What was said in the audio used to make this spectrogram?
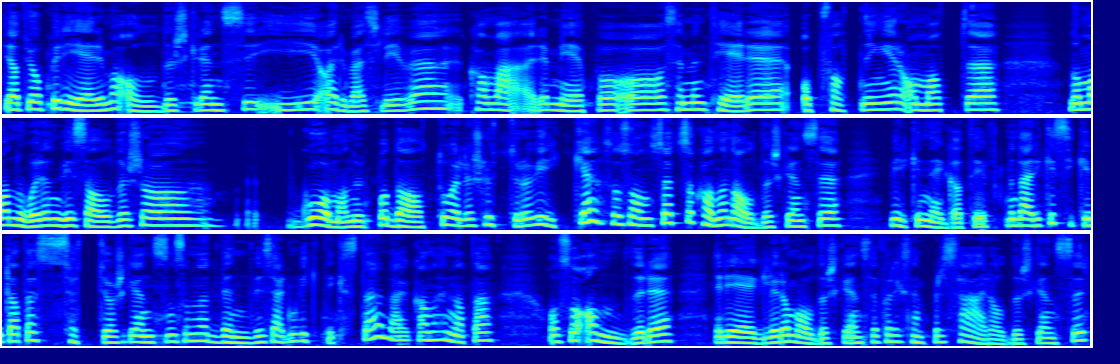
det at vi opererer med aldersgrenser i arbeidslivet, kan være med på å sementere oppfatninger om at når man når en viss alder, så går man ut på dato eller slutter å virke. Så sånn sett så kan en aldersgrense virke negativt. Men det er ikke sikkert at det er 70-årsgrensen som nødvendigvis er den viktigste. Det kan hende at det er også andre regler om aldersgrenser, f.eks. særaldersgrenser,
